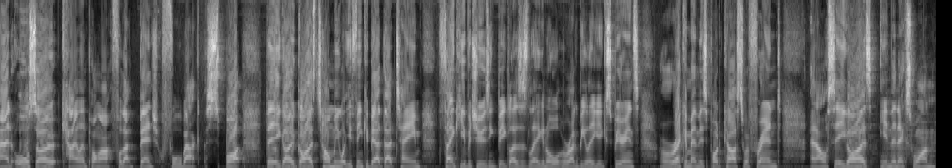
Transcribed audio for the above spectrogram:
And also Kalyn Ponga for that bench fullback spot. There you go, guys. Tell me what you think about that team. Thank you for choosing Big Les's Leg and All Rugby League experience. Recommend this podcast to a friend, and I'll see you guys in the next one.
